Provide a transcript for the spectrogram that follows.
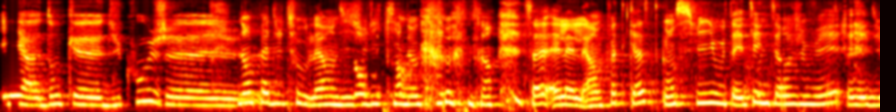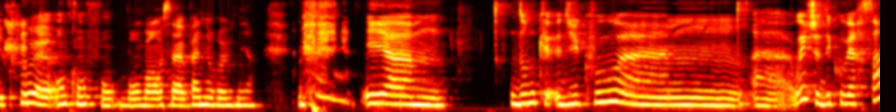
Et euh, donc euh, du coup, je Non, pas du tout. Là, on dit Julie Kinoko. non, ça elle elle a un podcast qu'on suit où tu as été interviewée et du coup, euh, on confond. Bon bon, ça va pas nous revenir. et donc du coup, oui, j'ai découvert ça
